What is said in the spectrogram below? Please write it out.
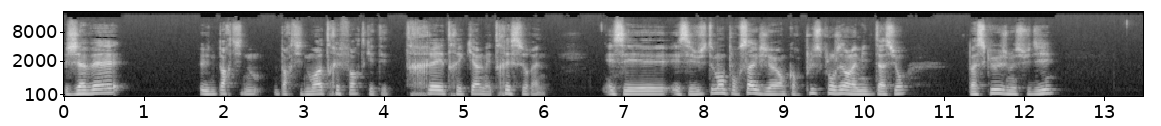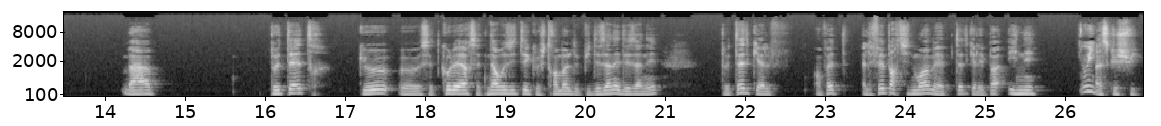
j'avais une partie de, une partie de moi très forte qui était très très calme et très sereine. Et c'est et c'est justement pour ça que j'ai encore plus plongé dans la méditation parce que je me suis dit bah peut-être que euh, cette colère, cette nervosité que je trimballe depuis des années et des années, peut-être qu'elle en fait, elle fait partie de moi mais peut-être qu'elle est pas innée Oui, à ce que je suis.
